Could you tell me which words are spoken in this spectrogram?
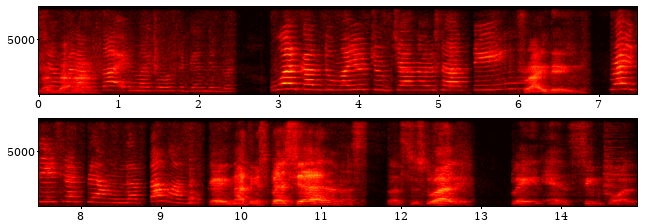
Dandahan. Welcome to my YouTube channel sa ating Friday. Friday, siyempre ang lapangan. Okay, nothing special. As, as usual, plain and simple.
